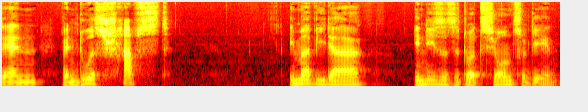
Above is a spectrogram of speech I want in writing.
Denn wenn du es schaffst, immer wieder in diese Situation zu gehen,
